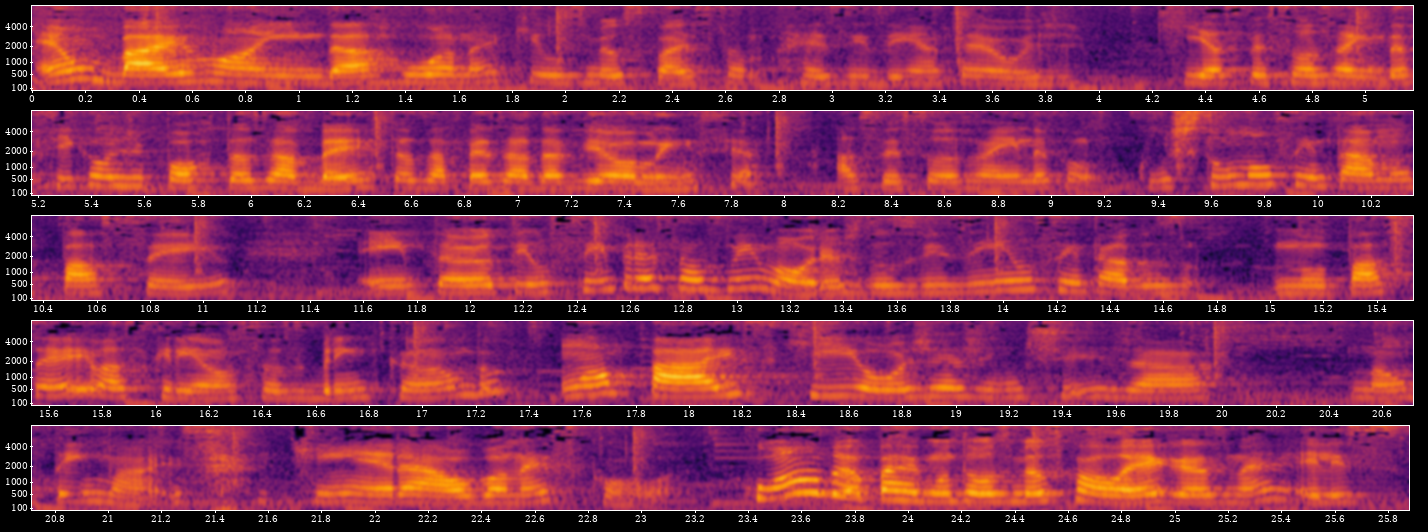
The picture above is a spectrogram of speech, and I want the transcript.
É um bairro ainda, a rua né, que os meus pais residem até hoje que as pessoas ainda ficam de portas abertas, apesar da violência. As pessoas ainda costumam sentar no passeio. Então eu tenho sempre essas memórias dos vizinhos sentados no passeio, as crianças brincando. Uma paz que hoje a gente já não tem mais. Quem era a Alba na escola? Quando eu pergunto aos meus colegas, né, eles,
